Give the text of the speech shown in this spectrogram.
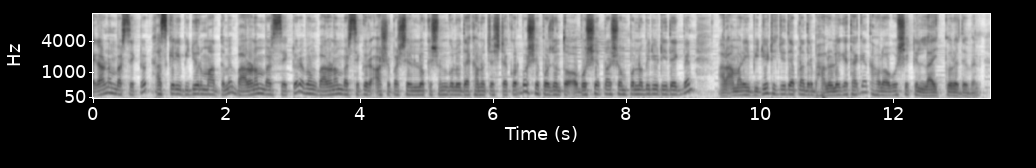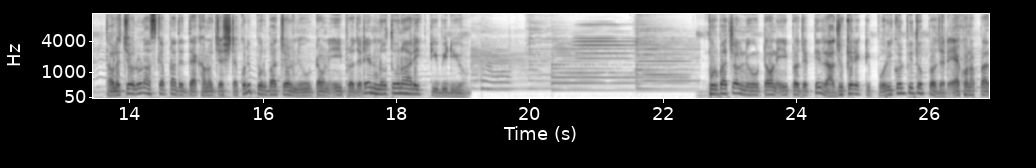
এগারো নম্বর সেক্টর। আজকের এই ভিডিওর মাধ্যমে বারো নম্বর সেক্টর এবং বারো নম্বর সেক্টরের আশেপাশের লোকেশনগুলো দেখানোর চেষ্টা করব। সে পর্যন্ত অবশ্যই আপনারা সম্পূর্ণ ভিডিওটি দেখবেন। আর আমার এই ভিডিওটি যদি আপনাদের ভালো লেগে থাকে, তাহলে অবশ্যই একটি লাইক করে দেবেন। তাহলে চলুন আজকে আপনাদের দেখানোর চেষ্টা করি পূর্বাচল নিউ টাউন এই প্রজেক্টের নতুন আর একটি ভিডিও। পূর্বাচল নিউ টাউন এই প্রজেক্টটি রাজুকের একটি পরিকল্পিত প্রজেক্ট। এখন আপনারা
